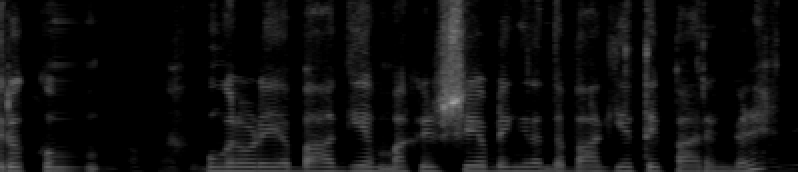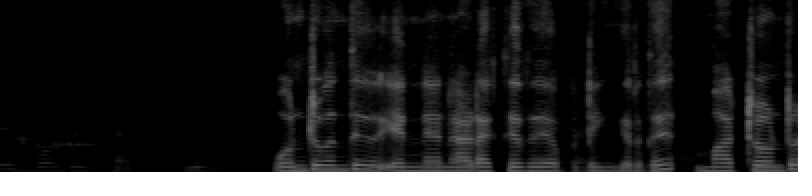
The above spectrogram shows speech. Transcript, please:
இருக்கும். உங்களுடைய பாக்கியம் மகிழ்ச்சி அப்படிங்கிற அந்த பாக்கியத்தை பாருங்கள். ஒன்று வந்து என்ன நடக்குது அப்படிங்கிறது மற்றொன்று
